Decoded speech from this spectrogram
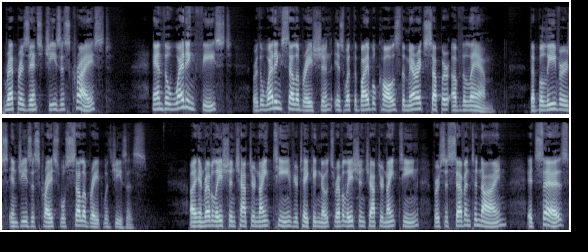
represents Jesus Christ, and the wedding feast or the wedding celebration is what the Bible calls the marriage supper of the Lamb, that believers in Jesus Christ will celebrate with Jesus. Uh, in Revelation chapter 19, if you're taking notes, Revelation chapter 19, verses 7 to 9, it says,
